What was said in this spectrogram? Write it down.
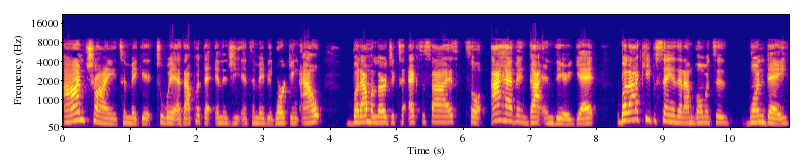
I'm trying to make it to where as I put that energy into maybe working out, but I'm allergic to exercise. So I haven't gotten there yet. But I keep saying that I'm going to one day,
